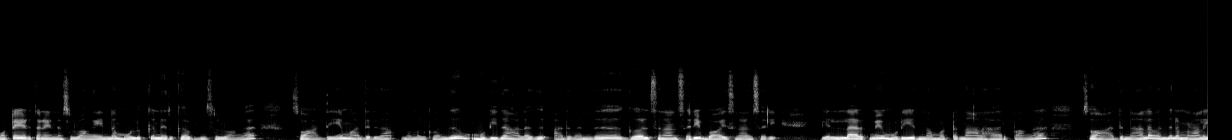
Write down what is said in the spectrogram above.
மொட்டை எடுத்தோன்னே என்ன சொல்லுவாங்க? என்ன முழுக்குன்னு இருக்குது அப்படின்னு சொல்லுவாங்க. ஸோ அதே மாதிரி தான் நம்மளுக்கு வந்து முடி தான் அழகு. அது வந்து கேர்ள்ஸ்னாலும் சரி பாய்ஸ்னாலும் சரி எல்லாருக்குமே முடி இருந்தால் மட்டும்தான் அழகாக இருப்பாங்க. ஸோ அதனால் வந்து நம்மளால்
